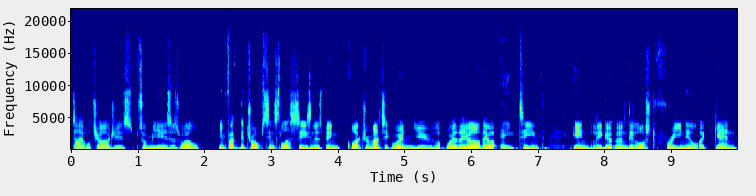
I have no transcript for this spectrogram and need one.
title charges some years as well. In fact, the drop since last season has been quite dramatic when you look where they are. They are 18th in Liga and they lost 3 0 again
